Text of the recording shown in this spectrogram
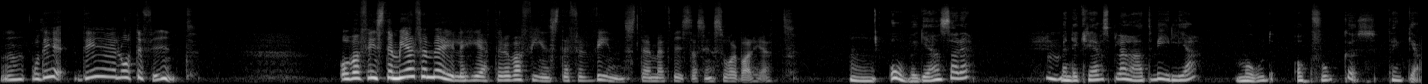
Mm, och det, det låter fint. Och vad finns det mer för möjligheter och vad finns det för vinster med att visa sin sårbarhet? Mm, obegränsade. Men det krävs bland annat vilja, mod och fokus, tänker jag.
